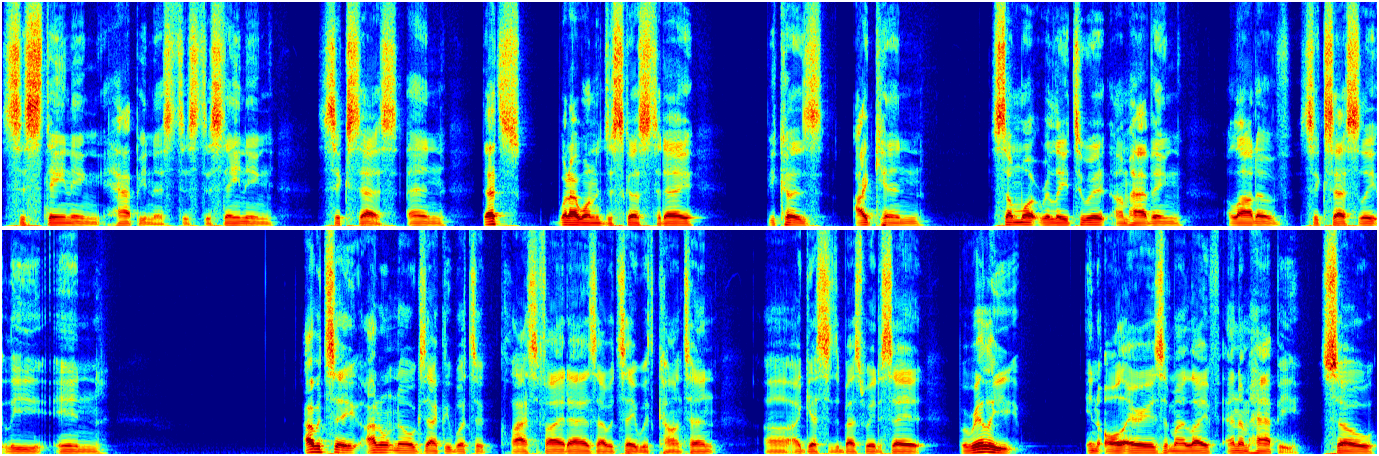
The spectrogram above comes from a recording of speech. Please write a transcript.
sustaining happiness, to sustaining success. And that's what I want to discuss today because I can somewhat relate to it. I'm having a lot of success lately in I would say I don't know exactly what to classify it as. I would say with content, uh, I guess is the best way to say it. But really, in all areas of my life, and I'm happy. So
